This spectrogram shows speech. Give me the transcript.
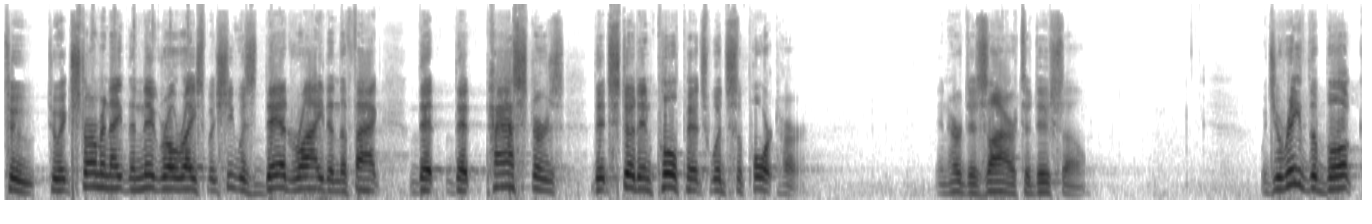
to, to exterminate the Negro race, but she was dead right in the fact that, that pastors that stood in pulpits would support her in her desire to do so. Would you read the book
